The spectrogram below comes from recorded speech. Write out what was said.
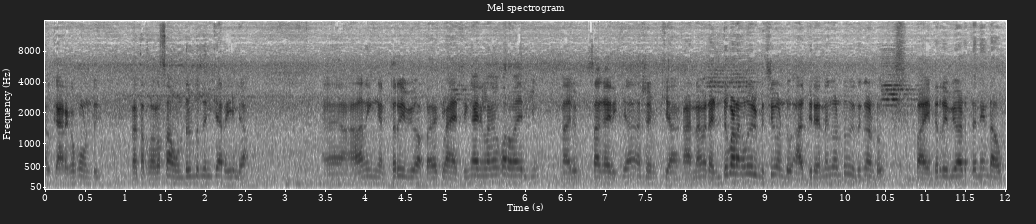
ആൾക്കാരൊക്കെ പോകുന്നുണ്ട് അപ്പോൾ എത്രത്തോളം സൗണ്ട് ഉണ്ടെന്ന് എനിക്കറിയില്ല. അതാണ് ഇങ്ങനത്തെ റിവ്യൂ അപ്പോൾ ക്ലാരിറ്റിയും കാര്യങ്ങളൊക്കെ കുറവായിരിക്കും. എന്നാലും സഹകരിക്കുക ക്ഷമിക്കുക. കാരണം രണ്ട് പടങ്ങൾ ഒരുമിച്ച് കണ്ടു. അതിരന്നെ കണ്ടു ഇത് കണ്ടു. അപ്പോൾ അതിന്റെ റിവ്യൂ അടുത്ത് തന്നെ ഉണ്ടാവും.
